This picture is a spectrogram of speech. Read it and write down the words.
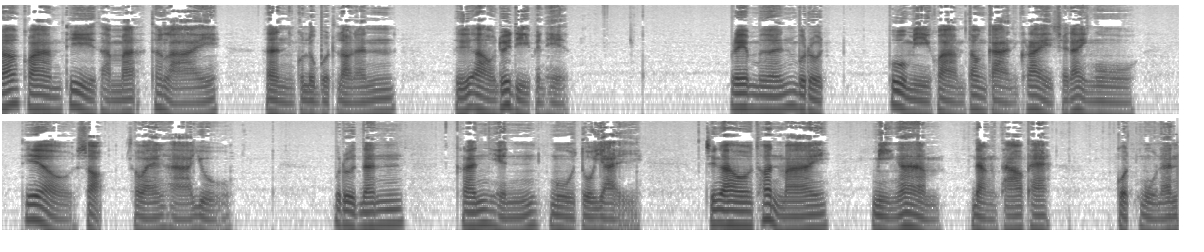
พราะความที่ธรรมะทั้งหลาย อันกุลบุตรเหล่านั้น ถือเอาด้วยดีเป็นเหตุ เปรียบเหมือนบุรุษผู้มีความต้องการใคร่จะได้งู เที่ยวเสาะแสวงหาอยู่ บุรุษนั้นครั้นเห็นงูตัวใหญ่ จึงเอาท่อนไม้มีง่าม ดังเท้าแพะ กดงูนั้น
